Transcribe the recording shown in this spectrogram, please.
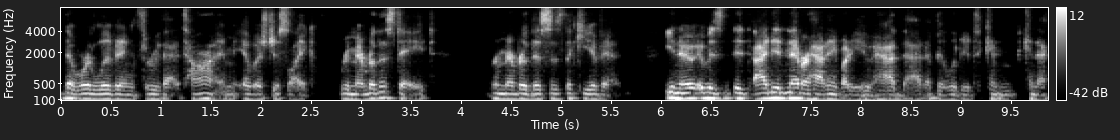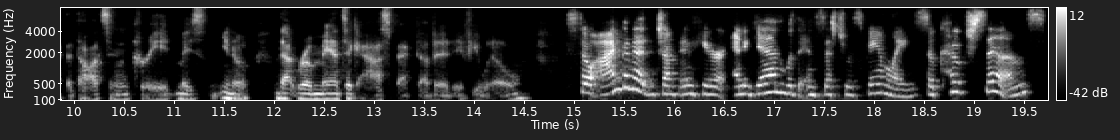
that were living through that time. It was just like remember this date. Remember this is the key event you know it was it, i didn't never had anybody who had that ability to con- connect the dots and create you know that romantic aspect of it if you will so i'm going to jump in here and again with the incestuous family so coach sims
